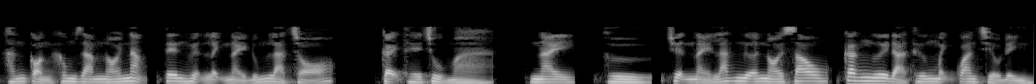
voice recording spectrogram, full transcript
hắn còn không dám nói nặng, tên huyện lệnh này đúng là chó, cậy thế chủ mà, này, hừ, chuyện này lát nữa nói sau, các ngươi đã thương mệnh quan triều đình,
